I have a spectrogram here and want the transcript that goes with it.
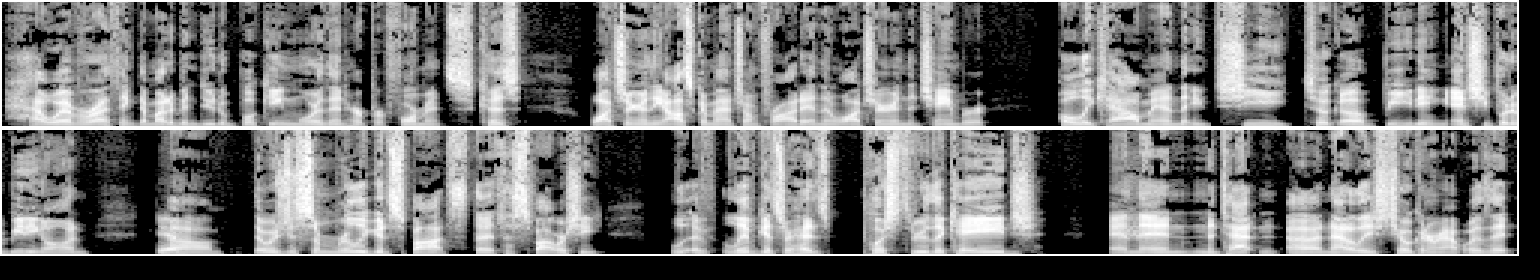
However, I think that might have been due to booking more than her performance. Because watching her in the Asuka match on Friday and then watching her in the chamber, holy cow, man! They she took a beating and she put a beating on. Yeah. Um, there was just some really good spots. The, the spot where she Liv, Liv gets her head pushed through the cage, and then Natat, uh, Natalie's choking her out with it.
